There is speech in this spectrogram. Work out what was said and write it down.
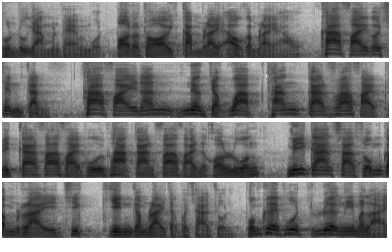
ทุนทุกอย่างมันแพงไปหมดปตทกำไรเอากำไรเอา ค่าไฟก็เช่นกัน ค่าไฟนั้นเนื่องจากว่าทั้งการฟ้าฝ่ายผลิตการฟ้าฝ่ายภูมิภาคการฟ้าฝ่ายนครหลวง มีการสะสมกำไรที่กินกำไรจากประชาชน ผมเคยพูดเรื่องนี้มาหลาย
